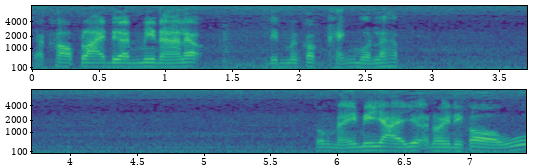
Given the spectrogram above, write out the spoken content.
จะเข้าปลายเดือนมีนาแล้ว ดินมันก็แข็งหมดแล้วครับ ตรงไหนมีหญ้าเยอะหน่อยนี่ก็โอ้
